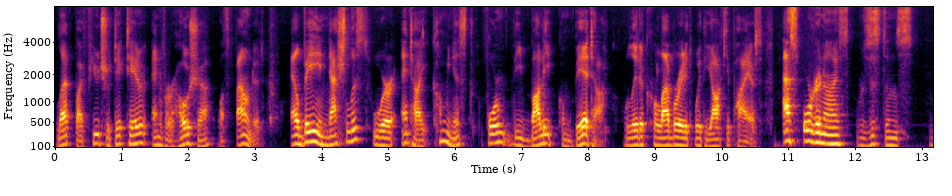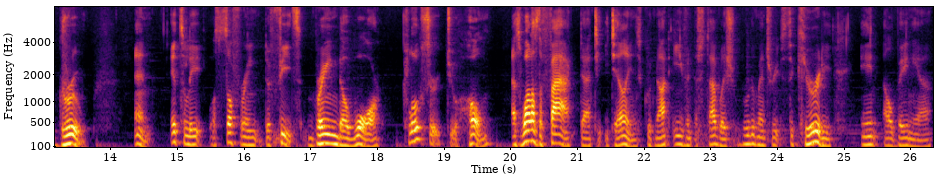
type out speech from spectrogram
led by future dictator Enver Hoxha, was founded. Albanian nationalists who were anti-communist formed the Balli Kombëtar, who later collaborated with the occupiers. As organized resistance grew, and Italy was suffering defeats, bringing the war closer to home, as well as the fact that the Italians could not even establish rudimentary security in Albania.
